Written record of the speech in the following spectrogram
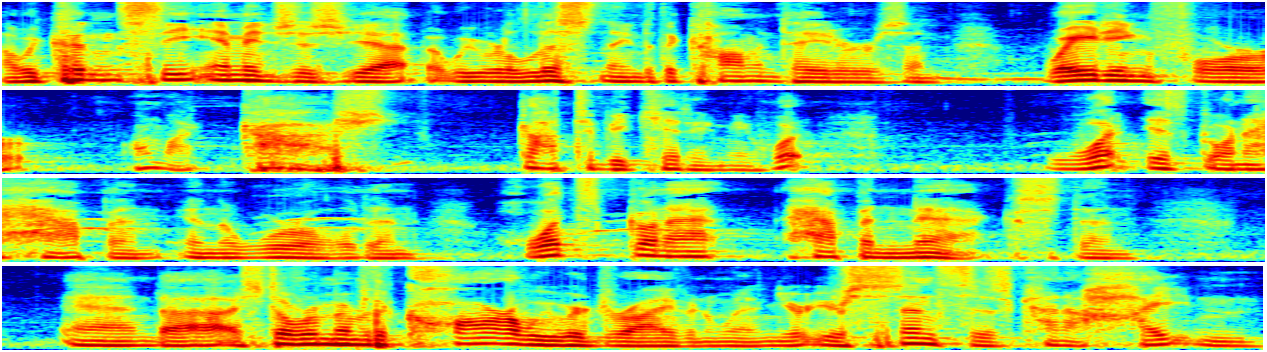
Uh, we couldn't see images yet, but we were listening to the commentators and waiting for, oh my gosh, got to be kidding me. What, what is going to happen in the world and what's going to happen next. And, and uh, I still remember the car we were driving when your, your senses kind of heightened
